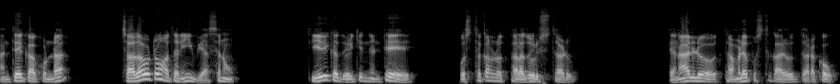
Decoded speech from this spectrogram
అంతేకాకుండా చదవటం అతని వ్యసనం. తీరిక దొరికిందంటే పుస్తకంలో తలదూరుస్తాడు. తెనాలిలో తమిళ పుస్తకాలు దొరకవు.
